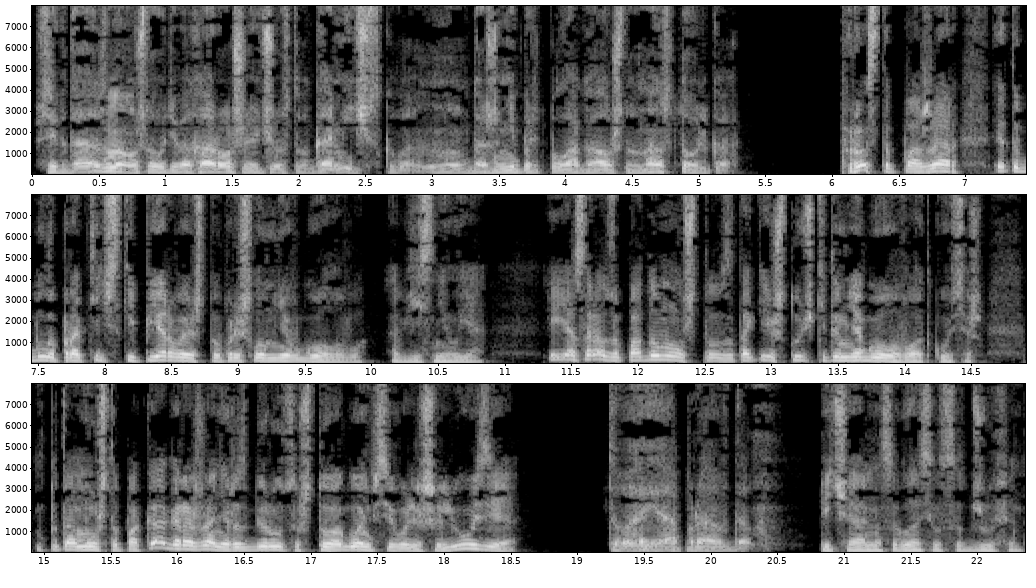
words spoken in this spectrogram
Всегда знал, что у тебя хорошее чувство комического, но даже не предполагал, что настолько. Просто пожар это было практически первое, что пришло мне в голову, объяснил я. И я сразу подумал, что за такие штучки ты мне голову откусишь, потому что пока горожане разберутся, что огонь всего лишь иллюзия. Твоя правда, печально согласился Джуфин.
